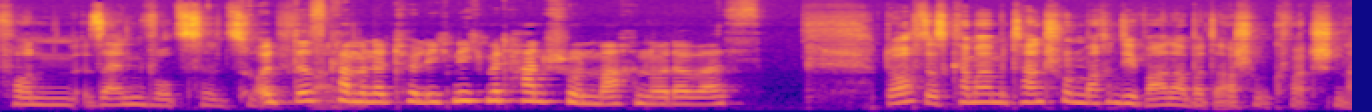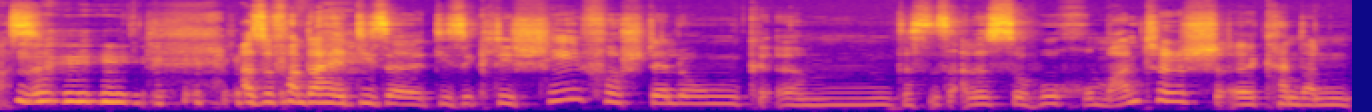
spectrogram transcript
von seinen Wurzeln zu Und das kann man natürlich nicht mit Handschuhen machen, oder was? Doch, das kann man mit Handschuhen machen, die waren aber da schon quatschnass. also von daher, diese, diese Klischeevorstellung, ähm, das ist alles so hochromantisch, äh, kann dann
